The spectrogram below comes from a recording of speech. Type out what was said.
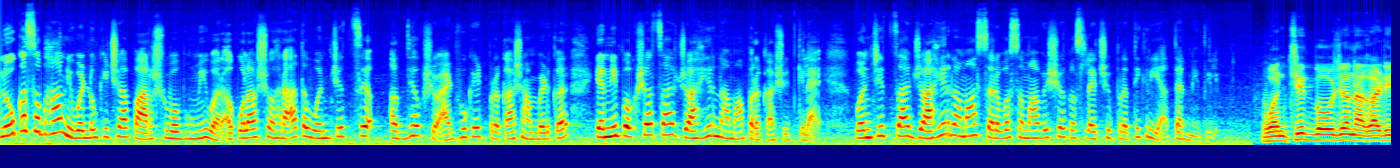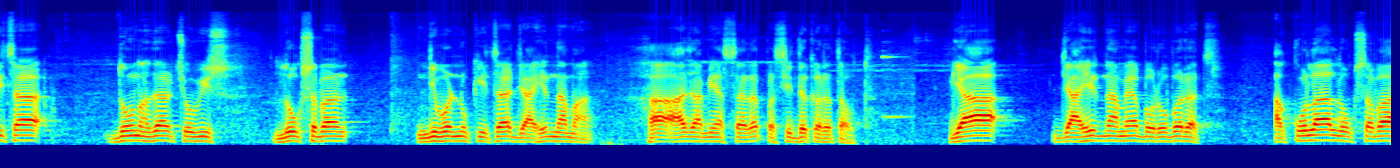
लोकसभा निवडणुकीच्या पार्श्वभूमीवर अकोला शहरात वंचितचे अध्यक्ष ॲडव्होकेट प्रकाश आंबेडकर यांनी पक्षाचा जाहीरनामा प्रकाशित केला आहे वंचितचा जाहीरनामा सर्वसमावेशक असल्याची प्रतिक्रिया त्यांनी दिली. वंचित बहुजन आघाडीचा दोन हजार चोवीस लोकसभा निवडणुकीचा जाहीरनामा हा आज आम्ही असताना प्रसिद्ध करत आहोत. या जाहीरनाम्याबरोबरच अकोला लोकसभा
